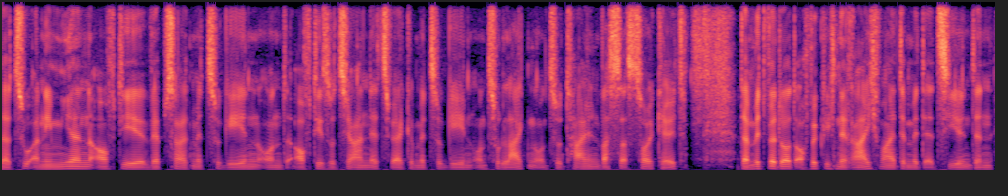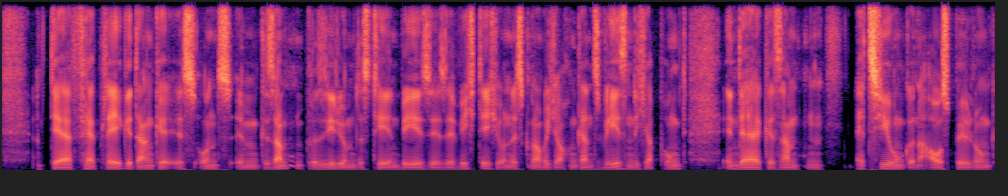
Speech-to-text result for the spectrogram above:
dazu animieren, auf die Website mitzugehen und auf die sozialen Netzwerke mitzugehen und zu liken und zu teilen, was das Zeug hält, damit wir dort auch wirklich eine Reichweite mit erzielen, denn der Fairplay-Gedanke ist uns im gesamten Präsidium des TNB sehr, sehr wichtig und ist, glaube ich, auch ein ganz wesentlicher Punkt in der gesamten Erziehung und Ausbildung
